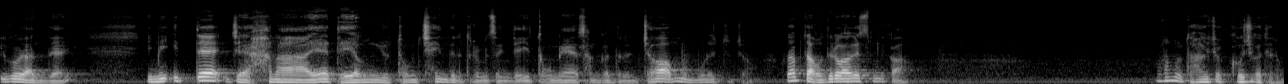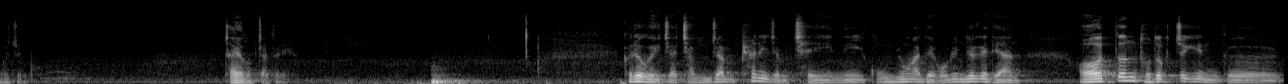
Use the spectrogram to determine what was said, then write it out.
이끌고 왔는데 이미 이때 이제 하나의 대형 유통 체인들이 들어오면서 이제 이 동네 상권들은 전부 무너지죠. 그 다음부터 어디로 가겠습니까? 사람들 다 이제 거지가 되는 거죠. 뭐. 자영업자들이. 그리고 이제 점점 편의점 체인이 공룡화되고 우리는 여기에 대한 어떤 도덕적인 그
